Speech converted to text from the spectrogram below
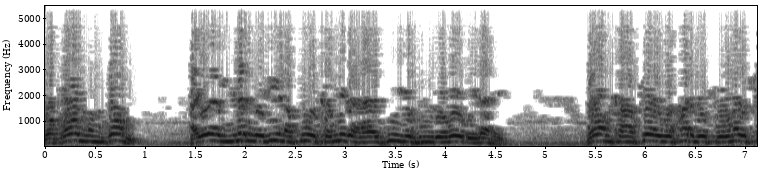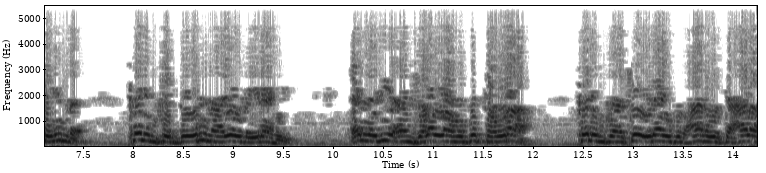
Wa qowmun qoom ayaa min aladiina kuwa ka mid ah hadduu yahuudoobowdha ilaahay. Qoomkaasoo yuxarifuuna alkelima kelimka doorinaayowdha ilaahay. Alladii anzala allaahu fi tawraa kelimkaasoo ilaahay subxaana wa tacaala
